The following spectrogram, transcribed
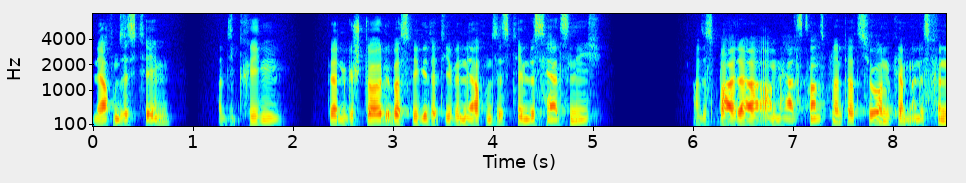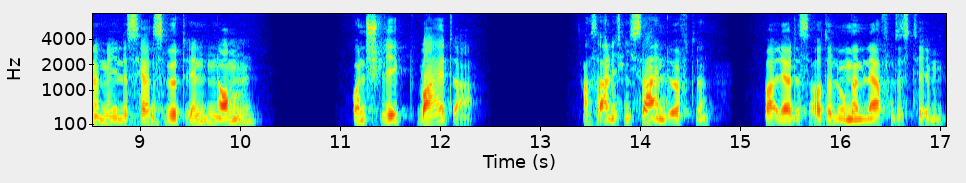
Nervensystem. Also die kriegen, werden gesteuert über das vegetative Nervensystem, das Herz nicht. Also bei der ähm, Herztransplantation kennt man das Phänomen, das Herz wird entnommen und schlägt weiter. Was eigentlich nicht sein dürfte, weil ja das autonome Nervensystem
